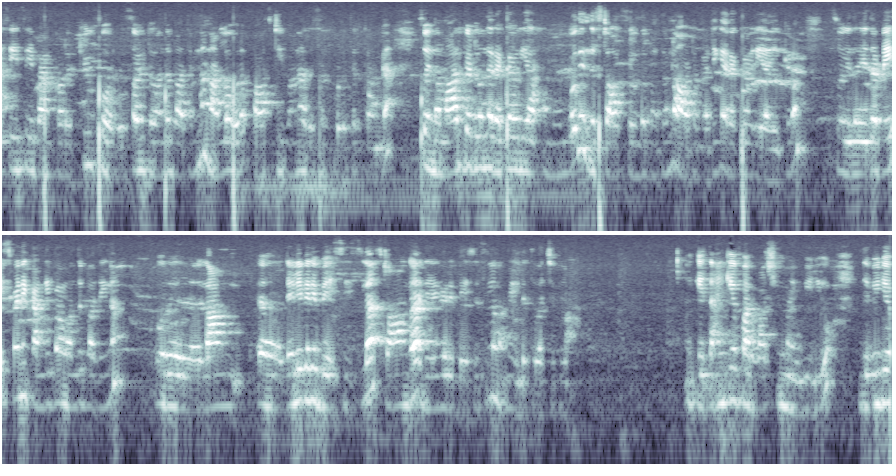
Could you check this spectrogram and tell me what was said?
ஐசிஐசிஐ பேங்கோட கியூ ஃபோர் ரிசல்ட் வந்து பார்த்தோம்னா நல்ல ஒரு பாசிட்டிவான ரிசல்ட் கொடுத்துருக்காங்க. ஸோ இந்த மார்க்கெட் வந்து ரெக்கவரி ஆகும்போது இந்த ஸ்டாக்ஸ் வந்து பார்த்தோம்னா ஆட்டோமேட்டிக்காக ரெக்கவரி ஆகிக்கிறோம். ஸோ இதை இதை பேஸ் பண்ணி கண்டிப்பாக வந்து பார்த்தீங்கன்னா ஒரு லாங் டெலிவரி பேசிஸில் ஸ்ட்ராங்காக டெலிவரி பேசிஸில் நம்ம எடுத்து வச்சுக்கலாம் ஓகே தேங்க்யூ ஃபார் வாட்சிங் மை வீடியோ இந்த வீடியோ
